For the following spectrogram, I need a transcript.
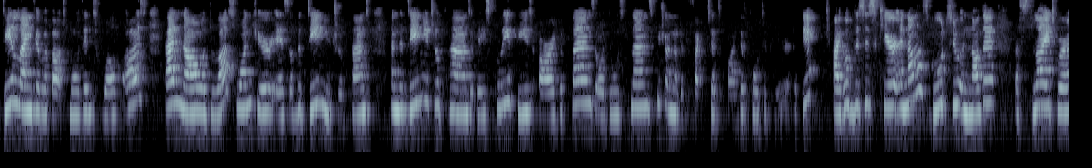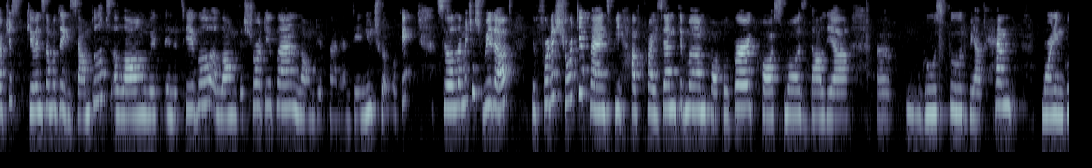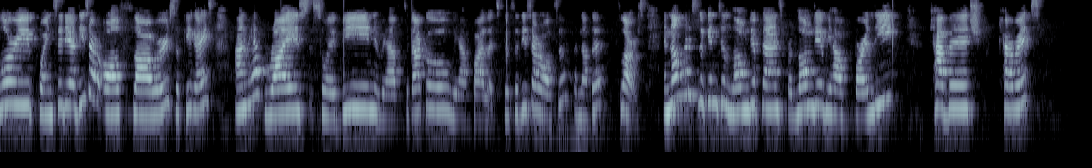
day length of about more than 12 hours. And now the last one here is of the day neutral plant. And the day neutral plant, basically these are the plants or those plants which are not affected by the photoperiod. Okay, I hope this is clear. And now let's go to another a slide where I've just given some of the examples along with in the table along with the short day plan, long day plan, and day neutral. Okay, so let me just read out. For the short day plants, we have chrysanthemum, cocklebur, cosmos, dahlia, uh, goosefoot. We have hemp, morning glory, poinsettia. These are all flowers, okay, guys? And we have rice, soybean, we have tobacco, we have violets. So, so these are also another flowers. And now let us look into long day plants. For long day, we have barley, cabbage, carrots,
